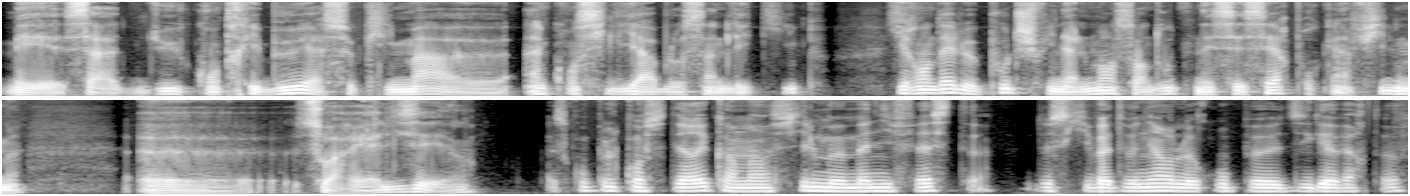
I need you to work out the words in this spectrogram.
mais ça a dû contribuer à ce climat euh, inconciliable au sein de l'équipe, qui rendait le putsch finalement sans doute nécessaire pour qu'un film soit réalisé. hein. Est-ce qu'on peut le considérer comme un film manifeste de ce qui va devenir le groupe Dziga Vertov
